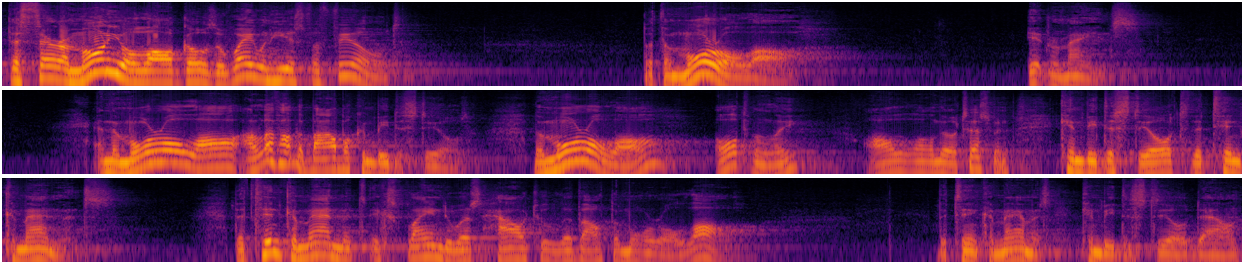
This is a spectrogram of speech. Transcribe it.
the ceremonial law goes away when he is fulfilled. But the moral law, it remains. And the moral law, I love how the Bible can be distilled. The moral law, ultimately, all along the Old Testament, can be distilled to the Ten Commandments. The Ten Commandments explain to us how to live out the moral law. The Ten Commandments can be distilled down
